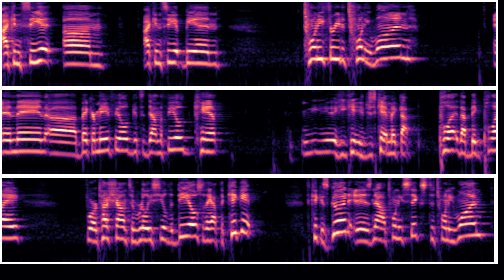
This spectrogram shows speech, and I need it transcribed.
I can see it. Um, I can see it being 23 to 21. And then uh, Baker Mayfield gets it down the field. Can't he, he just can't make that play, that big play for a touchdown to really seal the deal. So they have to kick it. The kick is good. It is now 26 to 21.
